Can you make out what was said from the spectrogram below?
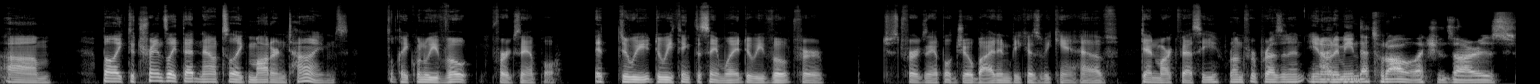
Um, but like to translate that now to like modern times, like when we vote, for example, it do we do we think the same way? Do we vote for, just for example, Joe Biden because we can't have Denmark Vesey run for president? You know what I mean? That's what all elections are. Is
